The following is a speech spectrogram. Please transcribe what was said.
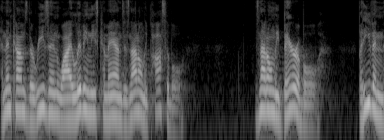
And then comes the reason why living these commands is not only possible, is not only bearable, but even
